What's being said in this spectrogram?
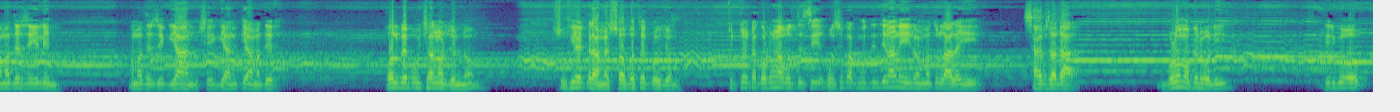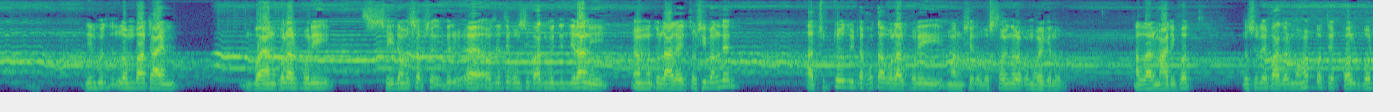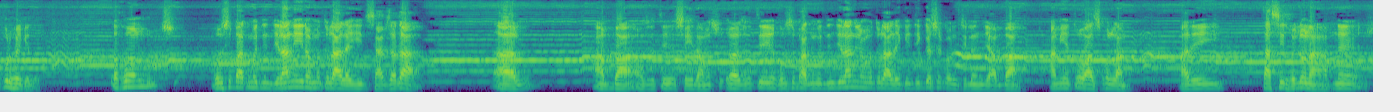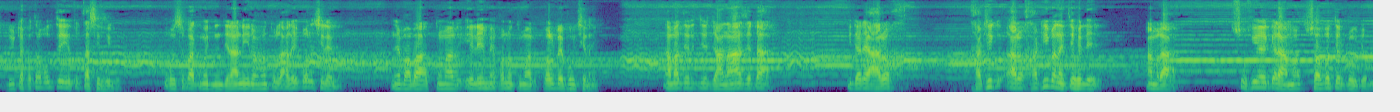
আমাদের যে ইলিম, আমাদের যে জ্ঞান, সেই জ্ঞানকে আমাদের কলবে পৌঁছানোর জন্য সুফিয়া কেরামের সহবতের প্রয়োজন। ছোট্ট একটা ঘটনা বলতেছি। গৌসিফ আকমুদ্দিন জিলানি রহমতুল্লাহ আলাই সাহেবজাদা, বড় মাপের অলি দীর্ঘ দীর্ঘ লম্বা টাইম বয়ান করার পরই সেই দাম সবচেয়ে হজরত গৌসিফ আকমুদ্দিন জিলানি রহমতুল্লাহ আলাই তসি বানলেন। আর ছোট্ট দুইটা কথা বলার পরেই মানুষের অবস্থা অন্যরকম হয়ে গেল। আল্লাহর মারিফত, রসুলের পাগল মহব্বতে কল ভরপুর হয়ে গেল। তখন গৌসুফ আকমুদ্দিন জিলানি রহমতুল্লাহ আলহী সাহেবজাদা আর আব্বা হজরতে সেই রাম হজরতে গৌসুফ আকমুদ্দিন জিলানি রহমতুল্লাহ আলহীকে জিজ্ঞাসা করেছিলেন যে, আব্বা, আমি এত ওয়াজ করলাম। আর এই তাসির হইল না। আপনি দুইটা কথা বলতে এত তাসির হইল। গৌসুফ আকমুদ্দিন জিলানি রহমতুল্লাহ আলহী বলেছিলেন যে, বাবা, তোমার এলিম এখনও তোমার কলবে পৌঁছে নাই। আমাদের যে জানা যেটা, এটারে আরও খাঁটি আরও খাঁটি বানাইতে হইলে আমরা সুফিয়া কেরামত শরবতের প্রয়োজন।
